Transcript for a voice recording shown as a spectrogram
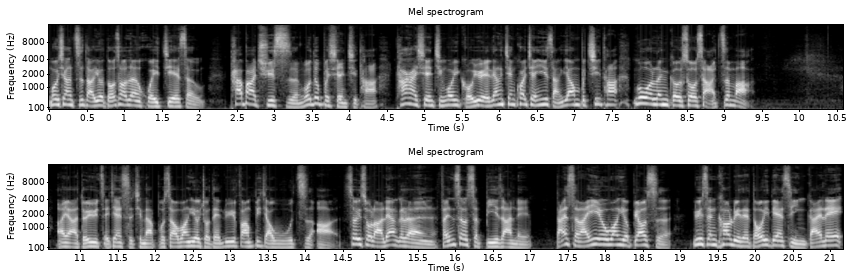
我想知道有多少人会接受他爸去世，我都不嫌弃他，他还嫌弃我一个月两千块钱以上养不起他，我能够说啥子嘛？哎呀，对于这件事情呢，不少网友觉得女方比较无知啊，所以说呢，两个人分手是必然的。但是呢，也有网友表示，女生考虑的多一点是应该的，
